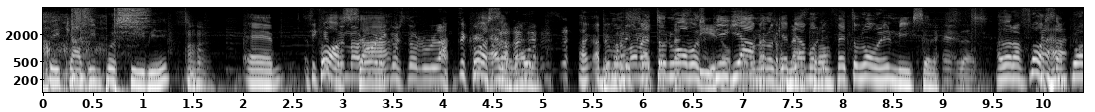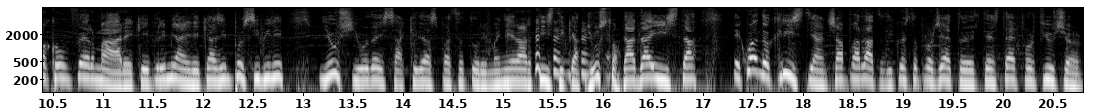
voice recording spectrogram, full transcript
boss dei casi impossibili. Eh, Sì, che due maroni Fossa, con sto rullante Eh, può- vabbè. abbiamo un un effetto nuovo, tastino, spieghiamolo un che abbiamo nastro. l'effetto nuovo nel mixer. Esatto. Allora, Fossa può confermare che i primi anni dei casi impossibili io uscivo dai sacchi della spazzatura in maniera artistica, Giusto. dadaista. E quando Christian ci ha parlato di questo progetto del Ten Step for Future,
